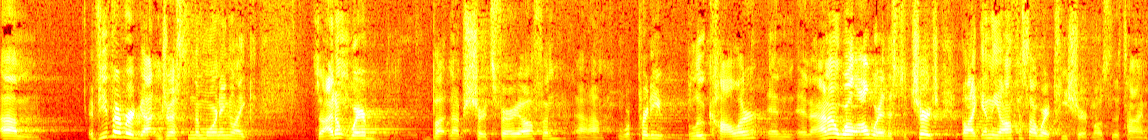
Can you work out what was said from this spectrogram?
Um, if you've ever gotten dressed in the morning, like, so I don't wear button up shirts very often. Um, we're pretty blue collar, and, and I know well, I'll wear this to church, but like in the office, I wear a t shirt most of the time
